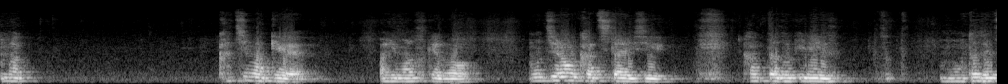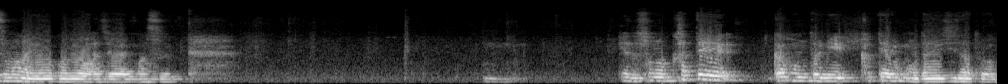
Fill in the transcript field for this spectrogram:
まあ勝ち負けありますけどもちろん勝ちたいし勝った時にもうとてつもない喜びを味わいます、うん、けどその過程が本当に過程も大事だと、そ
